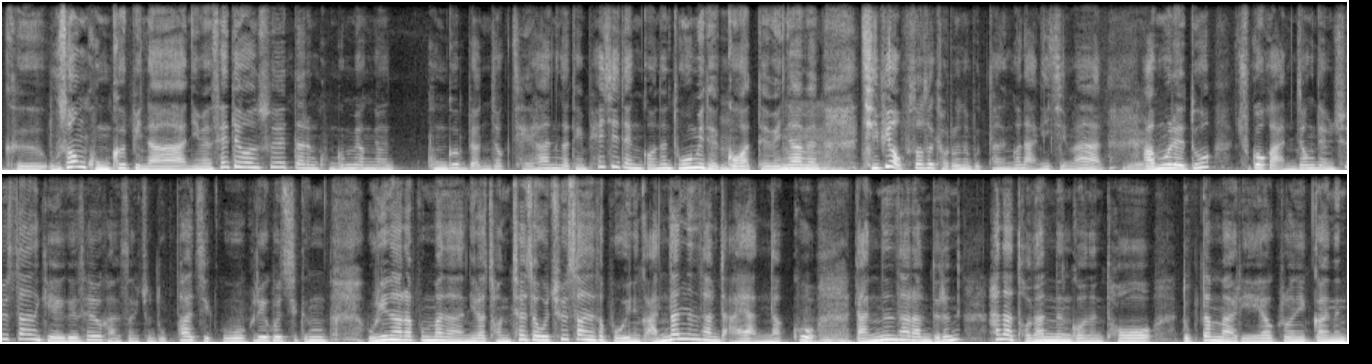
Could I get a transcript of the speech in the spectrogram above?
그 우선 공급이나 아니면 세대원 수에 따른 공급 명령 공급 면적 제한 같은 게 폐지된 거는 도움이 될것 음. 같아요. 왜냐하면 음. 집이 없어서 결혼을 못 하는 건 아니지만 예. 아무래도 주거가 안정되면 출산 계획을 세울 가능성이 좀 높아지고 그리고 지금 우리나라뿐만 아니라 전체적으로 출산에서 보이는 거 안 낳는 사람들 아예 안 낳고 음. 낳는 사람들은 하나 더 낳는 거는 더 높단 말이에요. 그러니까는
